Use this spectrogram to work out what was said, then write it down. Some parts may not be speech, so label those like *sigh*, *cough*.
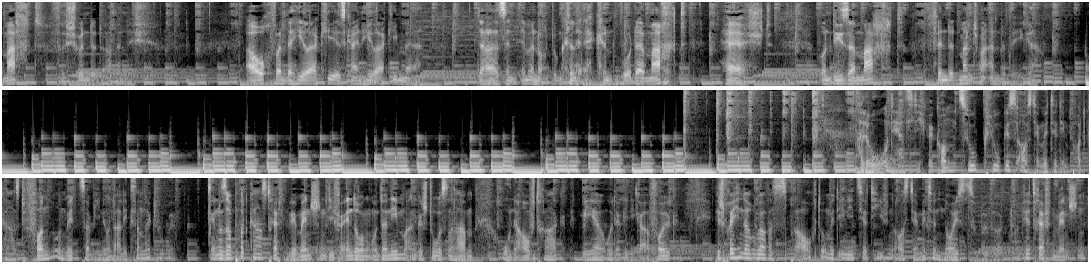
Macht verschwindet aber nicht. Auch wenn der Hierarchie ist keine Hierarchie mehr. Da sind immer noch dunkle Ecken, wo der Macht herrscht. Und diese Macht findet manchmal andere Wege. Willkommen zu Kluges aus der Mitte, dem Podcast von und mit Sabine und Alexander Kluge. In unserem Podcast treffen wir Menschen, die Veränderungen Unternehmen angestoßen haben, ohne Auftrag, mit mehr oder weniger Erfolg. Wir sprechen darüber, was es braucht, um mit Initiativen aus der Mitte Neues zu bewirken. Und wir treffen Menschen,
